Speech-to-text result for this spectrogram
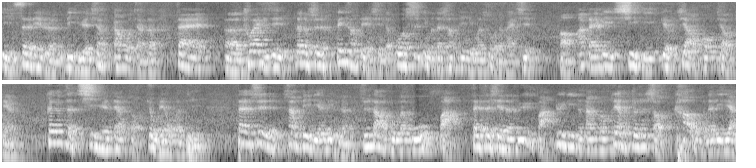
以色列人立约，像刚我讲的，在呃出埃及记那个是非常典型的，我是你们的上帝，你们是我的百姓。好，阿来利细一就叫风叫天，跟着契约这样走就没有问题。但是上帝怜悯人，知道我们无法在这些的律法律例的当中这样遵守，靠我们的力量，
